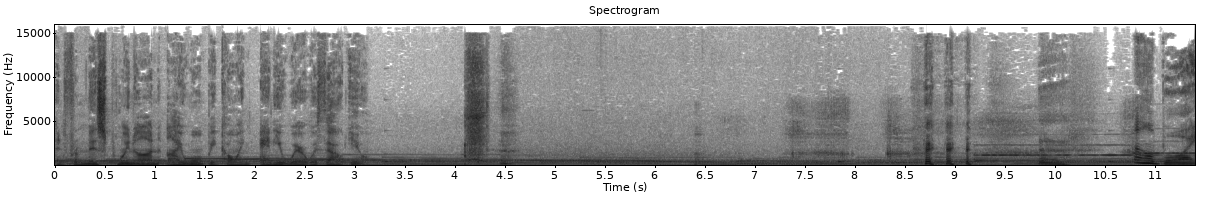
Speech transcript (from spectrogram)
And from this point on, I won't be going anywhere without you. Oh boy.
